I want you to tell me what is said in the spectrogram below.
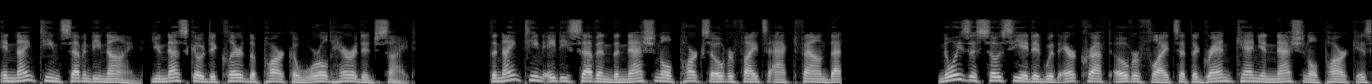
In 1979, UNESCO declared the park a World Heritage Site. The 1987 The National Parks Overflights Act found that noise associated with aircraft overflights at the Grand Canyon National Park is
